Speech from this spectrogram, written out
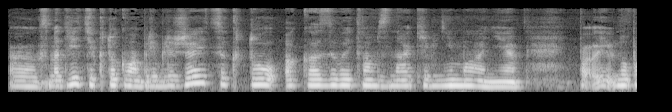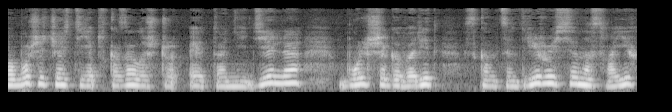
Э, смотрите, кто к вам приближается, кто оказывает вам знаки внимания. Но по большей части я бы сказала, что эта неделя больше говорит, сконцентрируйся на своих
